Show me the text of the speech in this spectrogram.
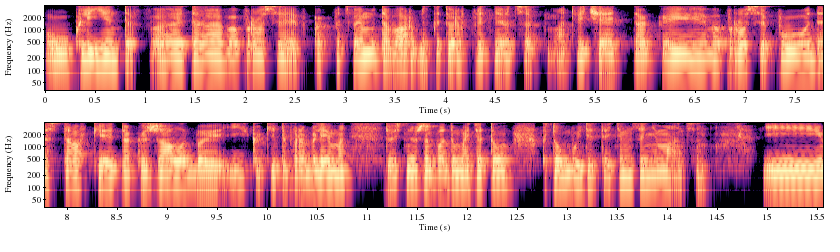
у клиентов. Это вопросы как по твоему товару, на которых придется отвечать, так и вопросы по доставке, так и жалобы и какие-то проблемы. То есть нужно подумать о том, кто будет этим заниматься. И,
